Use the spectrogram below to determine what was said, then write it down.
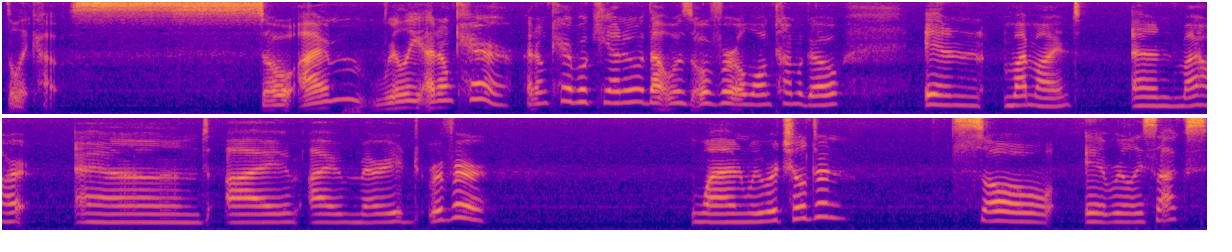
The Lake House. So I'm really, I don't care. I don't care about Keanu. That was over a long time ago in my mind and my heart and I I married River when we were children. So it really sucks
